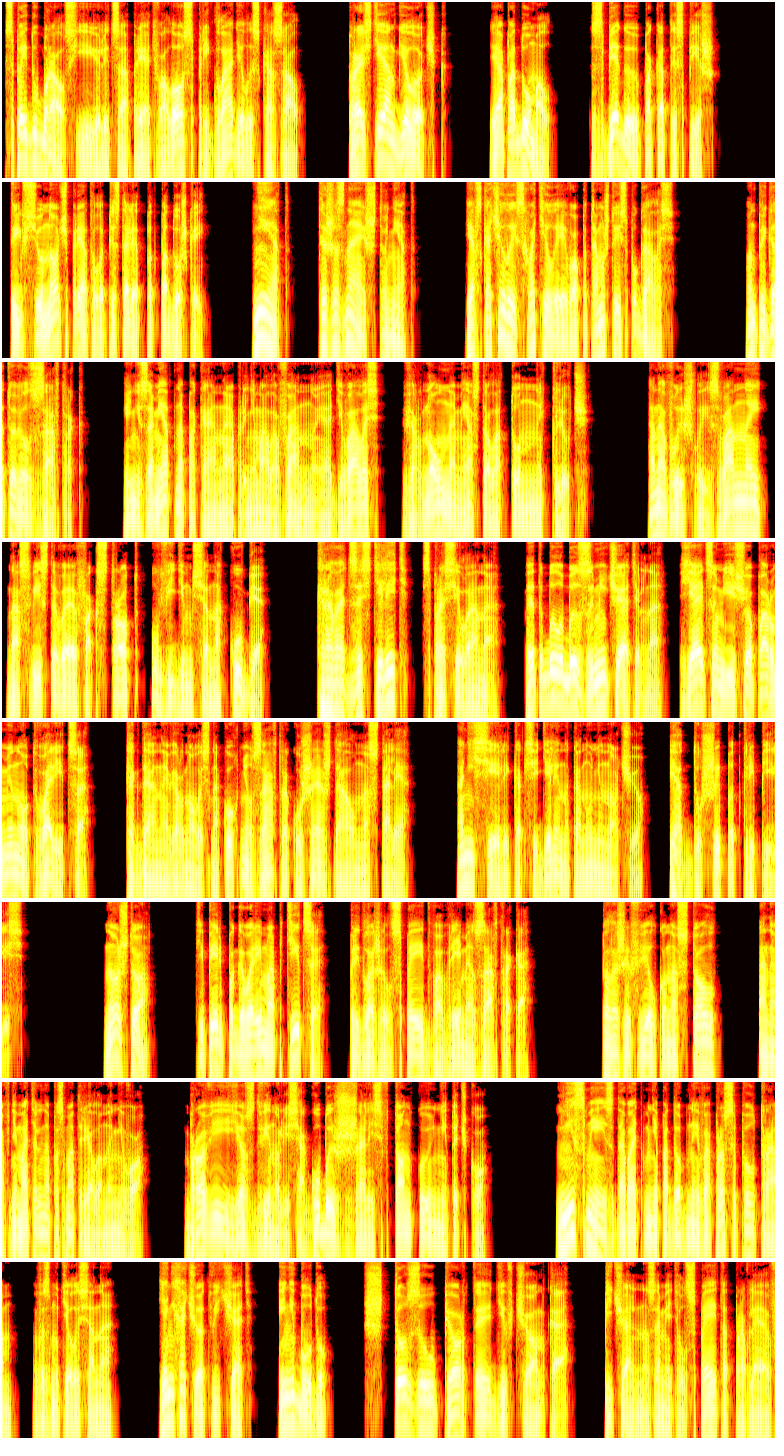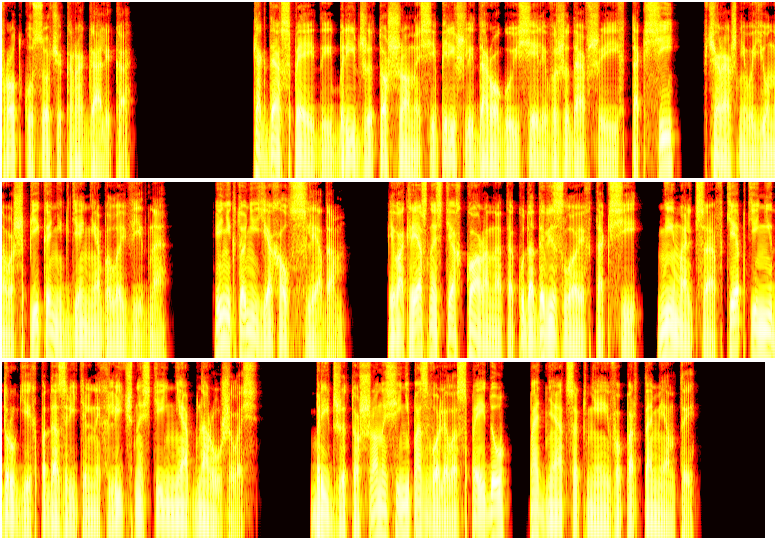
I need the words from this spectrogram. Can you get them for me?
Спейд убрал с ее лица прядь волос, пригладил и сказал. «Прости, ангелочек. Я подумал. Сбегаю, пока ты спишь. Ты всю ночь прятала пистолет под подушкой?» «Нет. Ты же знаешь, что нет. Я вскочила и схватила его, потому что испугалась. Он приготовил завтрак. И незаметно, пока она принимала ванну и одевалась, вернул на место латунный ключ. Она вышла из ванной, насвистывая фокстрот «Увидимся на Кубе». «Кровать застелить?» — спросила она. «Это было бы замечательно. Яйцам еще пару минут вариться». Когда она вернулась на кухню, завтрак уже ждал на столе. Они сели, как сидели накануне ночью, и от души подкрепились. «Ну что, теперь поговорим о птице?» — предложил Спейд во время завтрака. Положив вилку на стол, она внимательно посмотрела на него. Брови ее сдвинулись, а губы сжались в тонкую ниточку. «Не смей задавать мне подобные вопросы по утрам», — возмутилась она. «Я не хочу отвечать. И не буду». «Что за упертая девчонка?» — печально заметил Спейд, отправляя в рот кусочек рогалика. Когда Спейд и Бриджит О'Шонесси перешли дорогу и сели в ожидавшее их такси, вчерашнего юного шпика нигде не было видно. И никто не ехал следом. И в окрестностях Коронета, куда довезло их такси, ни мальца в кепке, ни других подозрительных личностей не обнаружилось. Бриджит О'Шонесси не позволила Спейду подняться к ней в апартаменты.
